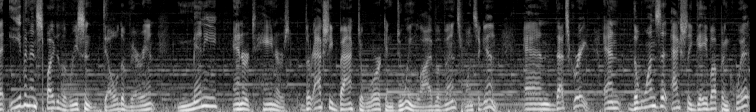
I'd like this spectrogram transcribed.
that even in spite of the recent Delta variant, many entertainers they're actually back to work and doing live events once again. And that's great. And the ones that actually gave up and quit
